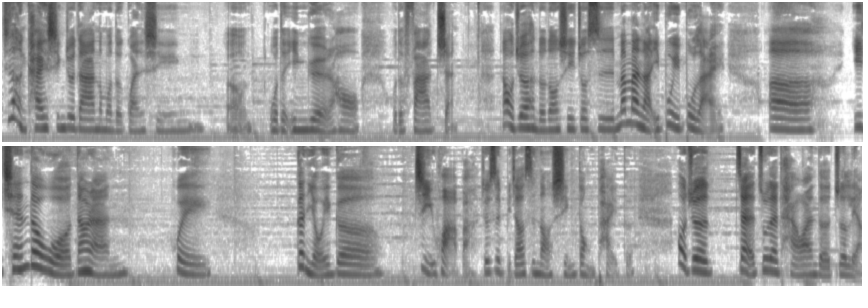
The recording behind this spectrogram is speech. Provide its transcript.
其实很开心，就大家那么的关心，呃，我的音乐，然后我的发展。但我觉得很多东西就是慢慢来，一步一步来。呃，以前的我当然会更有一个计划吧，就是比较是那种行动派的。那我觉得。在住在台湾的这两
